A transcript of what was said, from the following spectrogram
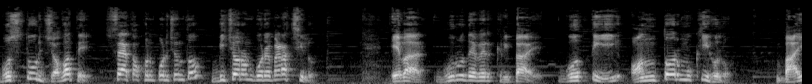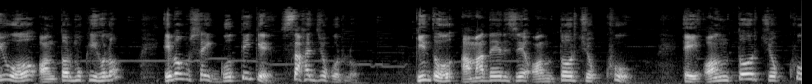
বস্তুর জগতে সে তখন পর্যন্ত বিচরণ করে বেড়াচ্ছিল। এবার গুরুদেবের কৃপায় গতি অন্তর্মুখী হলো। বায়ুও অন্তর্মুখী হলো এবং সেই গতিকে সাহায্য করল। কিন্তু আমাদের যে অন্তর্চক্ষু এই অন্তর্চক্ষু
